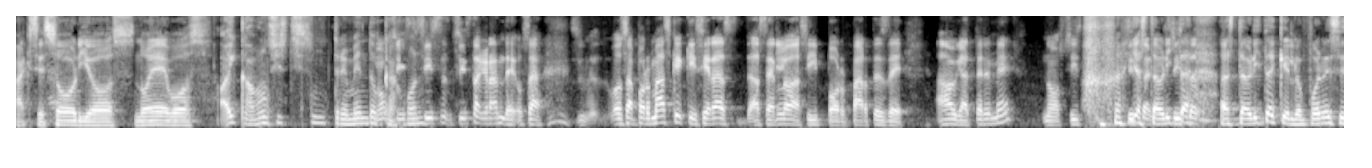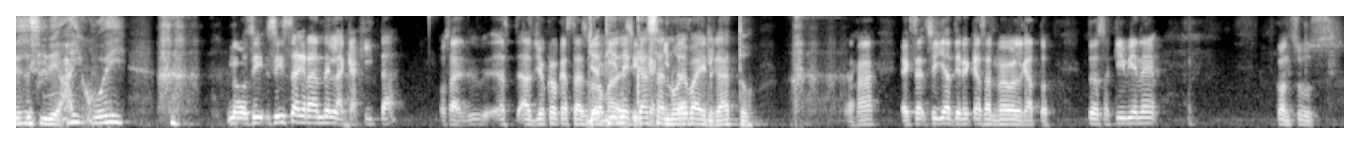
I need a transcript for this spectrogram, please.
accesorios nuevos. Ay, cabrón, sí, este es un tremendo no, cajón. Sí, sí, sí, está grande. O sea, o sea, por más que quisieras hacerlo así por partes de, ah, oiga, espérame. No, sí. y hasta está, ahorita, está... hasta ahorita que lo pones es así de, ay, güey. no, sí, sí está grande la cajita. O sea, hasta, yo creo que hasta es ya tiene casa cajita. nueva el gato. Ajá. Sí, ya tiene casa nueva el gato. Entonces aquí viene con sus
